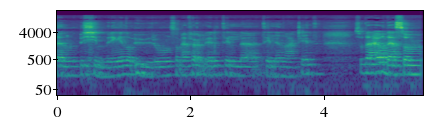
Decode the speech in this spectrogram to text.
den bekymringen og uroen som jeg føler til, til enhver tid. Så det er jo det som,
